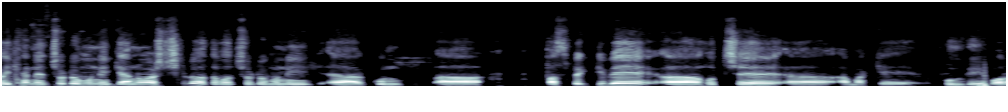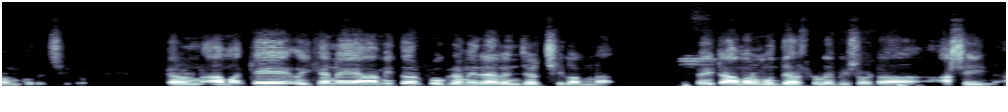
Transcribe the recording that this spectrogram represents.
ওইখানে ছোটমণি কেন আসছিল? অথবা ছোটমণি কোন পার্সপেক্টিভে হচ্ছে আমাকে ফুল দিয়ে বরণ করেছিল। কারণ আমাকে ওইখানে, আমি তো আর প্রোগ্রামের অ্যারেঞ্জার ছিলাম না। এটা আমার মধ্যে আসলে বিষয়টা আসেই না।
